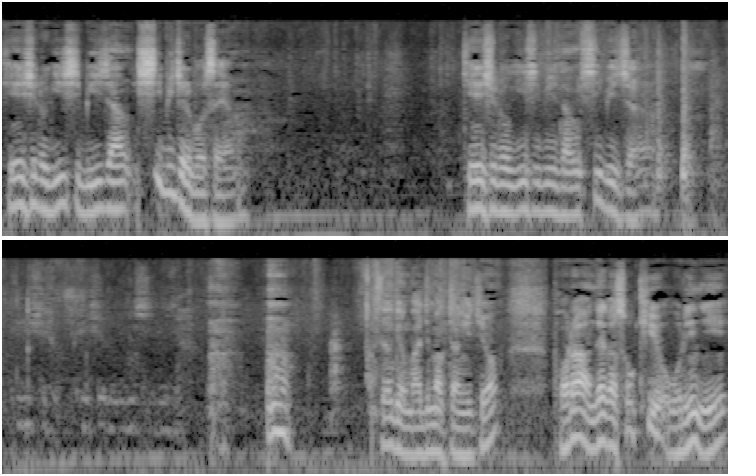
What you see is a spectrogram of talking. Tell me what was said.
계시록 22장 12절 보세요. 계시록 22장 12절. 성경 마지막 장이죠. 보라 내가 속히 오리니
